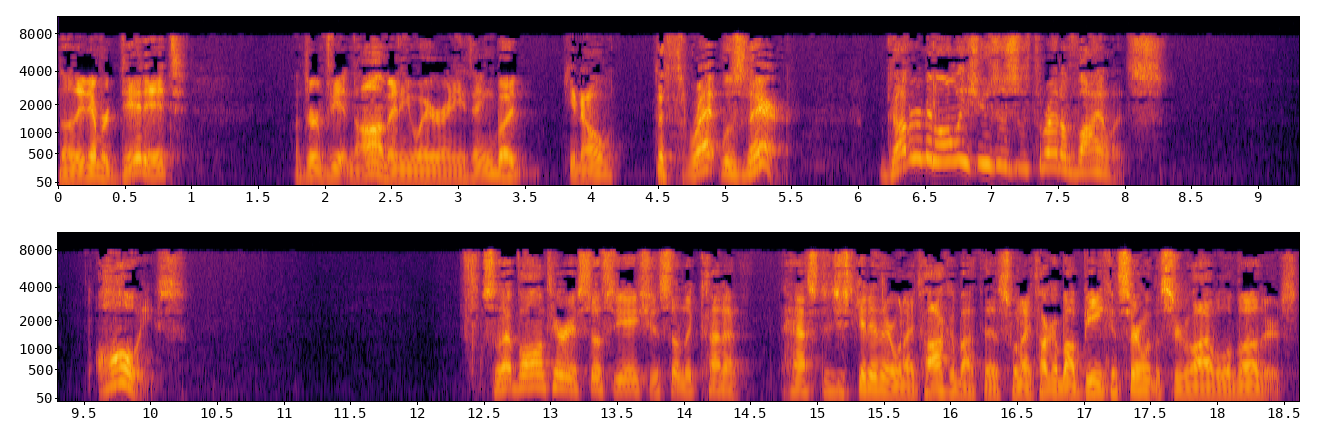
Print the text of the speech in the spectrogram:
No, they never did it. During Vietnam anyway or anything, but you know, the threat was there. Government always uses the threat of violence. Always. So that voluntary association is something that kind of has to just get in there when I talk about this, when I talk about being concerned with the survival of others.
